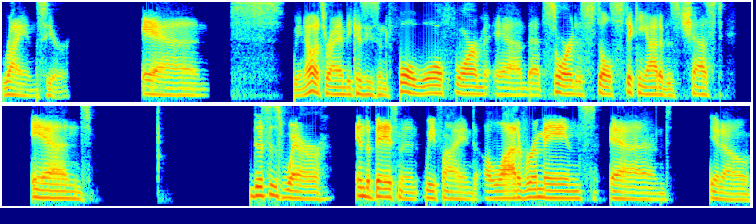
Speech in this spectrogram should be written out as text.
Ryan's here. And we know it's Ryan because he's in full wolf form and that sword is still sticking out of his chest. And this is where in the basement we find a lot of remains and, you know,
